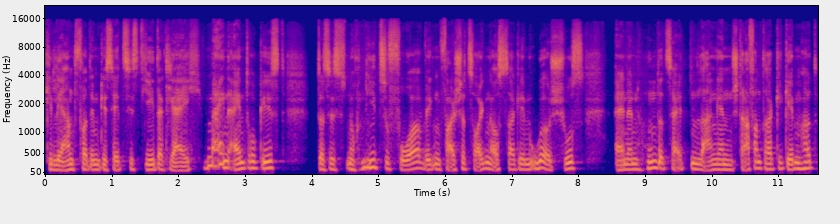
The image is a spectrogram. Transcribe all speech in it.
gelernt, vor dem Gesetz ist jeder gleich. Mein Eindruck ist, dass es noch nie zuvor wegen falscher Zeugenaussage im Urausschuss einen 100 Seiten langen Strafantrag gegeben hat,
